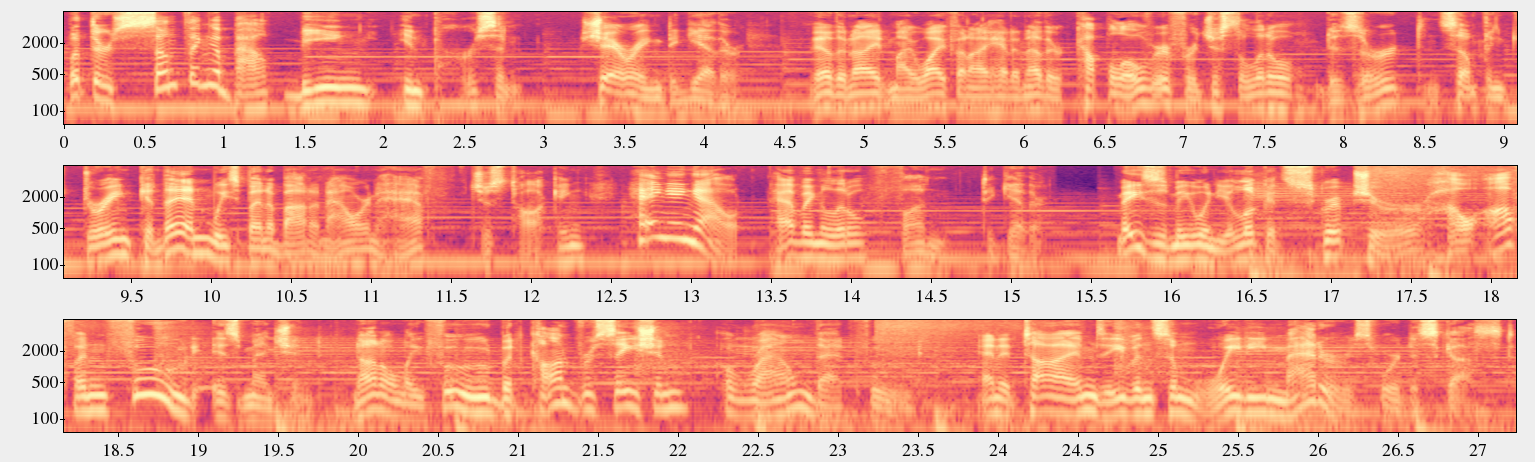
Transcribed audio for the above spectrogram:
But there's something about being in person, sharing together. The other night, my wife and I had another couple over for just a little dessert and something to drink, and then we spent about an hour and a half just talking, hanging out, having a little fun together. Amazes me when you look at scripture how often food is mentioned. Not only food, but conversation around that food. And at times, even some weighty matters were discussed.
